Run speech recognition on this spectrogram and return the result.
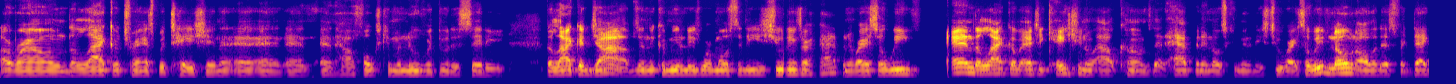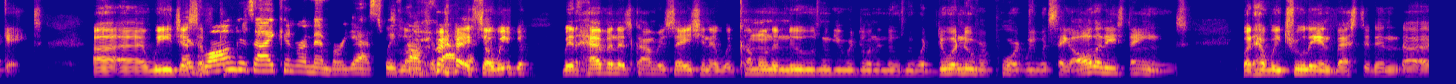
around the lack of transportation and, and, and, and how folks can maneuver through the city, the lack of jobs in the communities where most of these shootings are happening, right? So we've and the lack of educational outcomes that happen in those communities too, right? So we've known all of this for decades. Uh, we just as have, long as I can remember, yes, we've long, talked about right. So we've been having this conversation. It would come on the news when you were doing the news. We would do a new report. We would say all of these things but have we truly invested in uh,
